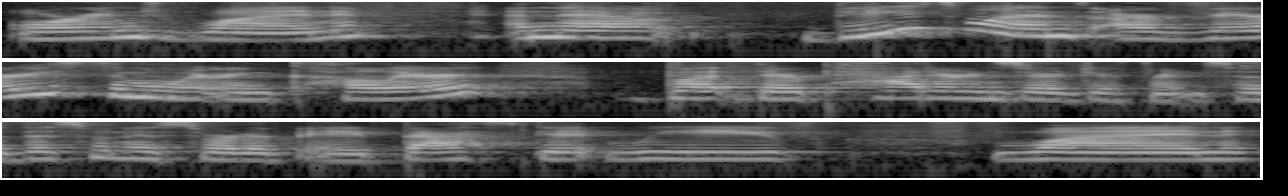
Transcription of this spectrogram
orange one. And now these ones are very similar in color, but their patterns are different. So this one is sort of a basket weave one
